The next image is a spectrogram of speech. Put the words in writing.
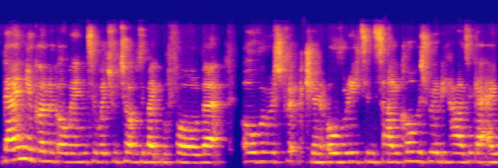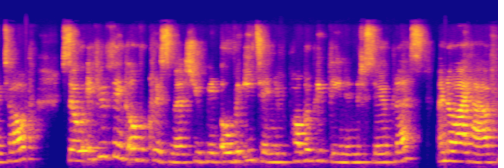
Then you're going to go into which we talked about before that over restriction overeating cycle is really hard to get out of. So if you think over christmas you've been overeating you've probably been in a surplus i know i have.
